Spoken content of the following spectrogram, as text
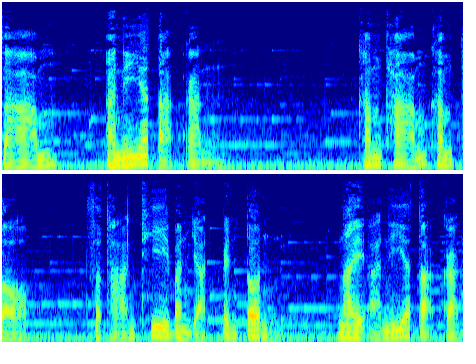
3. อนิยตะกันคำถามคำตอบ สถานที่บัญญัติเป็นต้น ในอนิยตะกัน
